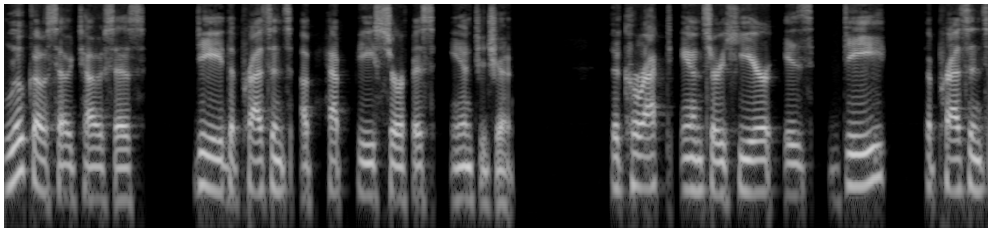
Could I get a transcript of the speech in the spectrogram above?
leukocytosis, D, the presence of hep B surface antigen. The correct answer here is D, the presence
